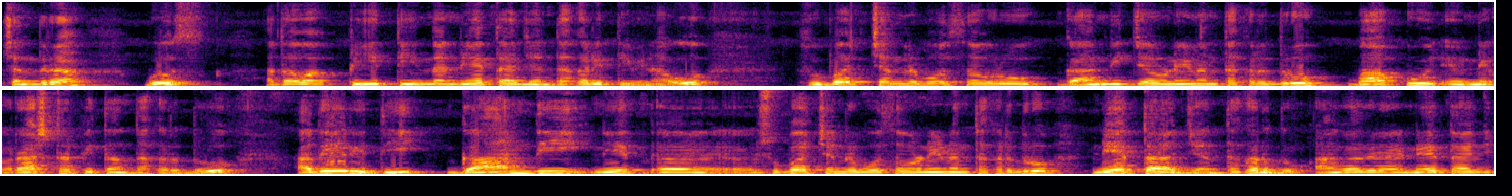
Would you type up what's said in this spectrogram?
ಚಂದ್ರ ಬೋಸ್ ಅಥವಾ ಪ್ರೀತಿಯಿಂದ ನೇತಾಜಿ ಅಂತ ಕರಿತೀವಿ ನಾವು. ಸುಭಾಷ್ ಚಂದ್ರ ಬೋಸ್ ಅವರು ಗಾಂಧೀಜಿ ಅವ್ರನ್ನ ಏನಂತ ಕರೆದ್ರು? ಬಾಪು ರಾಷ್ಟ್ರಪಿತ ಅಂತ ಕರೆದ್ರು. ಅದೇ ರೀತಿ ಗಾಂಧಿ, ನೇ ಸುಭಾಷ್ ಚಂದ್ರ ಬೋಸ್ ಅವ್ರನ್ನ ಏನಂತ ಕರೆದ್ರು? ನೇತಾಜಿ ಅಂತ ಕರೆದ್ರು. ಹಾಗಾದರೆ ನೇತಾಜಿ,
